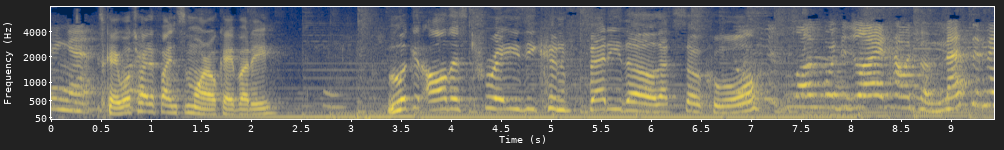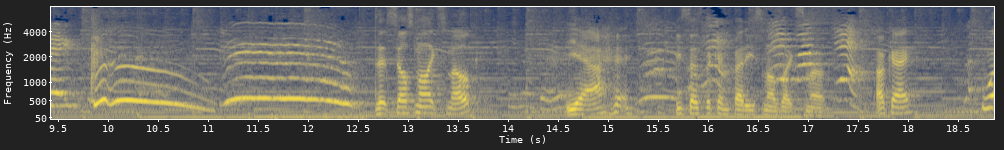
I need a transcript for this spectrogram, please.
Dang it. It's okay, we'll try to find some more, okay, buddy? Look at all this crazy confetti, though. That's so cool. I Just love 4th of July and how much of a mess it makes. Woohoo! Woo! Does it still smell like smoke? Yeah. he says the confetti smells like smoke. Okay. Whoa!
